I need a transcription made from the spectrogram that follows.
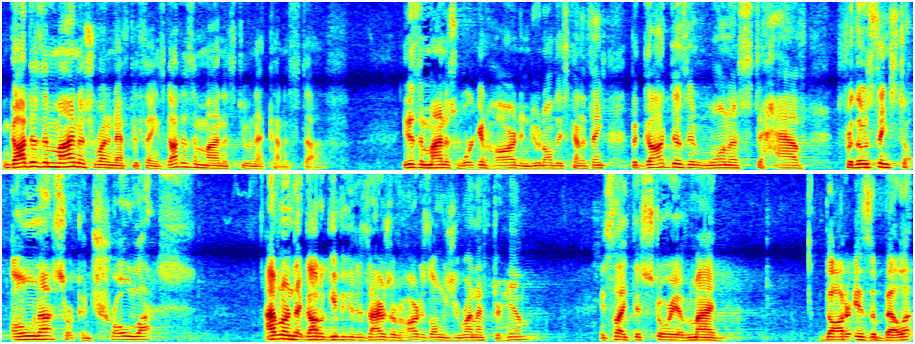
And God doesn't mind us running after things. God doesn't mind us doing that kind of stuff. He doesn't mind us working hard and doing all these kind of things. But God doesn't want us to have, for those things to own us or control us. I've learned that God will give you the desires of your heart as long as you run after Him. It's like this story of my daughter Isabella,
